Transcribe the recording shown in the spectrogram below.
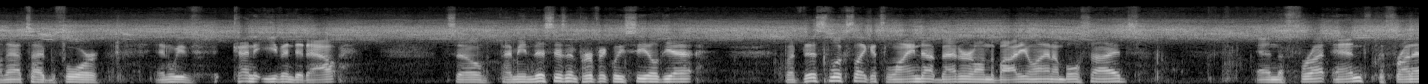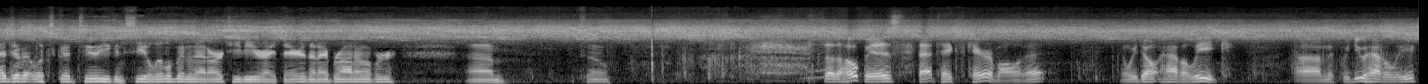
on that side before, and we've kind of evened it out. So, I mean, this isn't perfectly sealed yet, but this looks like it's lined up better on the body line on both sides. And the front end, the front edge of it looks good too. You can see a little bit of that RTV right there that I brought over. Um, so, so the hope is that takes care of all of it and we don't have a leak. Um, if we do have a leak,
